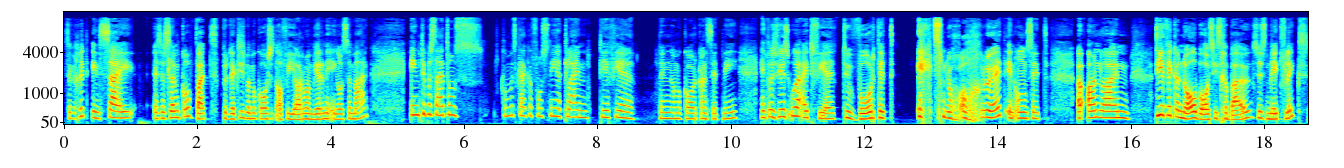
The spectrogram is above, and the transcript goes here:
sulke goed en sy is 'n slim kop wat produksies bymekaar sit al vir jare maar meer in die Engelse mark. En toe besluit ons kom ons kyk of ons nie 'n klein TV ding aan mekaar kan sit nie. En toe ons weer so uitvee, toe word dit iets nogal groot en ons het 'n online TV kanaal basies gebou soos Netflix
